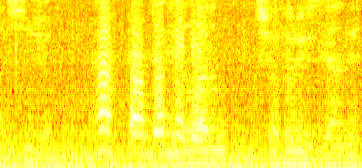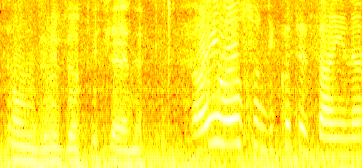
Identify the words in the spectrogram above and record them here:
Aysuncu. Ha tamam dönmedi. Yılların şoförüyüz yani. Onu dönüp yani. Hayır olsun dikkat et sen yine.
